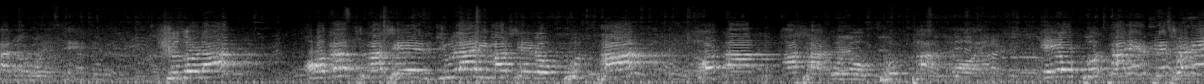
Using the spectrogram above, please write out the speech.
পাঠানো হয়েছে। সুতরাং অগস্ট মাসের জুলাই মাসের অভ্যুত্থান হঠাৎ আসা কোনো অভ্যুত্থান নয়। এই অভ্যুত্থানের পেছনে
